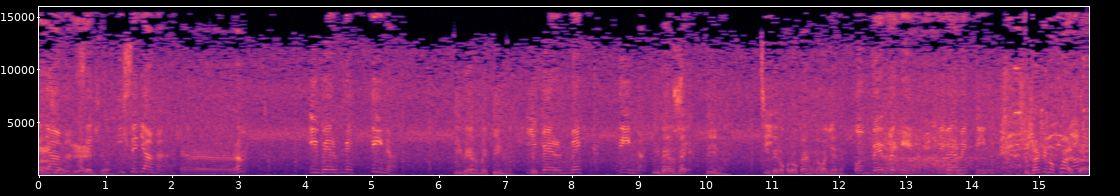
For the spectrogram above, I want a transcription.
se Y se llama. Ivermectina. Ivermectina. Ivermectina. Ivermectina. Sí. te lo colocas en una bañera. Con B pequeña. Ivermectina. ¿Tú sabes qué nos No falta?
